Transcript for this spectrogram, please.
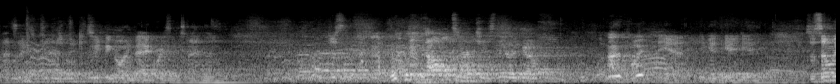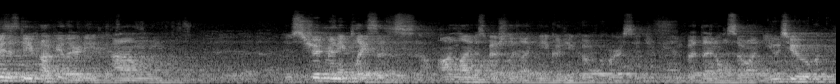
That's exponential. We'd be going backwards in time then. Just Donald's arches, there we go. not quite. Yeah, you get the idea. So some ways it's gained popularity. Um, it's shared many places, online especially, like Nico Nico, of course, in Japan, but then also on YouTube.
